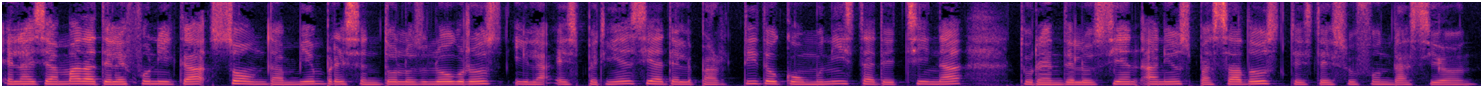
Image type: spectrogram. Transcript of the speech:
En la llamada telefónica, Song también presentó los logros y la experiencia del Partido Comunista de China durante los 100 años pasados desde su fundación.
